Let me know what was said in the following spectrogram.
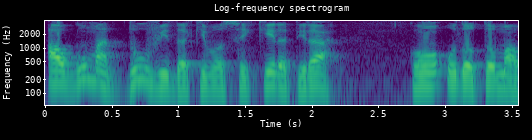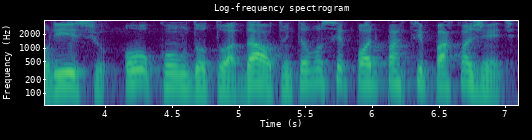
alguma dúvida que você queira tirar? com o doutor Maurício ou com o doutor Adalto, então você pode participar com a gente.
